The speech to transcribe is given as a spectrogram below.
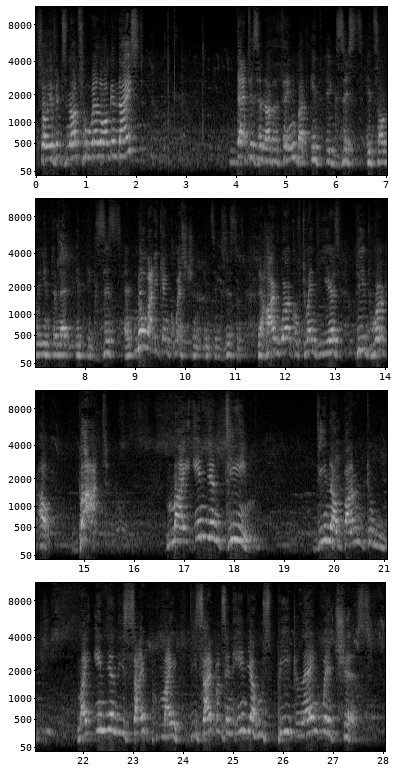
so if it's not so well organized, that is another thing, but it exists. It's on the internet, it exists, and nobody can question its existence. The hard work of 20 years did work out. But my Indian team, Dina Bandhu, my Indian disciple, my disciples in India who speak languages,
